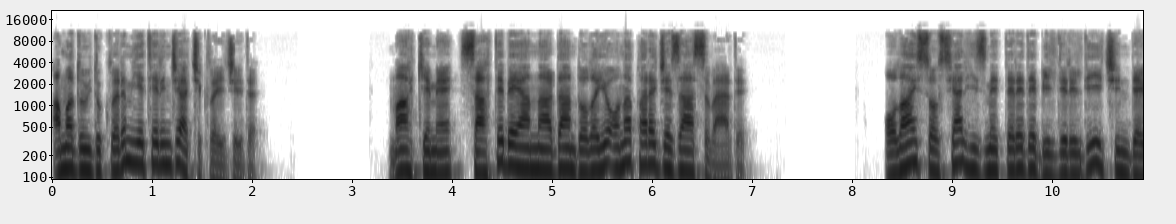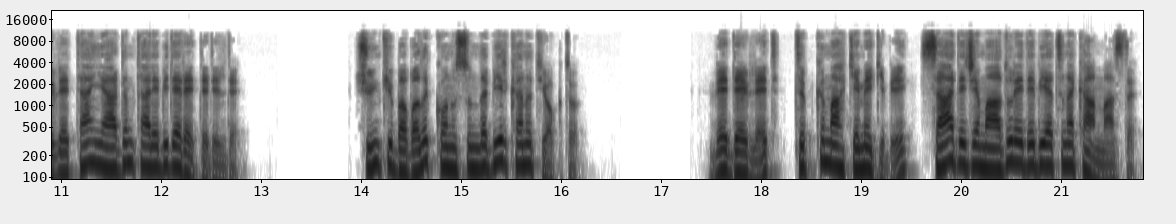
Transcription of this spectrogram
ama duyduklarım yeterince açıklayıcıydı. Mahkeme, sahte beyanlardan dolayı ona para cezası verdi. Olay sosyal hizmetlere de bildirildiği için devletten yardım talebi de reddedildi. Çünkü babalık konusunda bir kanıt yoktu. Ve devlet, tıpkı mahkeme gibi, sadece mağdur edebiyatına kanmazdı.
